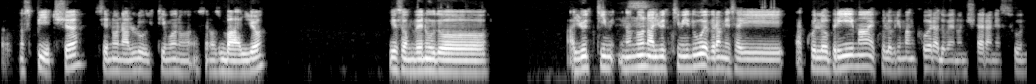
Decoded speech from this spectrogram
uno speech, se non all'ultimo, no, se non sbaglio. Io sono venuto agli ultimi, no, non agli ultimi due, però mi sei a quello prima e quello prima ancora dove non c'era nessun,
